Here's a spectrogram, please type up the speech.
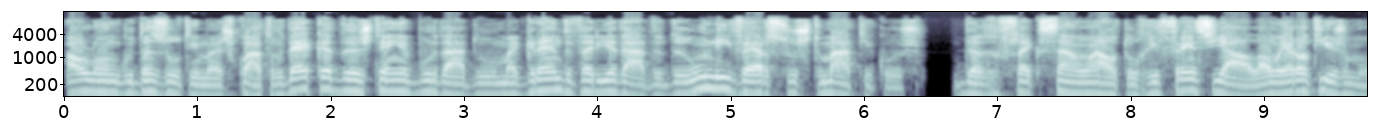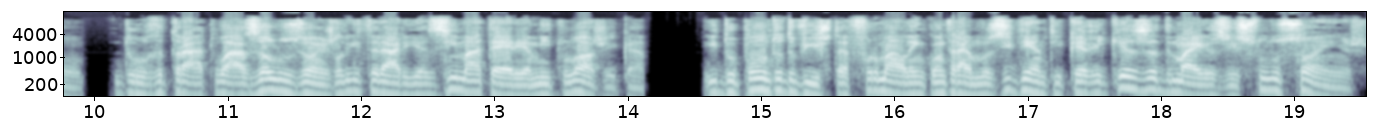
Ao longo das últimas quatro décadas tem abordado uma grande variedade de universos temáticos, da reflexão autorreferencial ao erotismo, do retrato às alusões literárias e matéria mitológica. E do ponto de vista formal encontramos idêntica riqueza de meios e soluções.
